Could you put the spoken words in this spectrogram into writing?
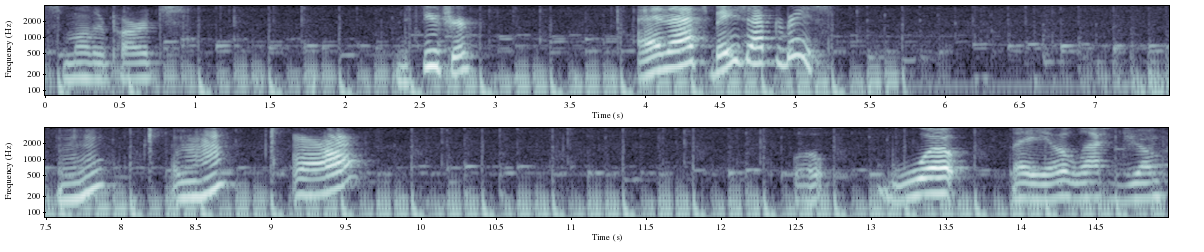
some other parts in the future. And that's base after base. Mm-hmm. Mm-hmm. Uh-huh. Whoa. Whoa. There you go. Last jump.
